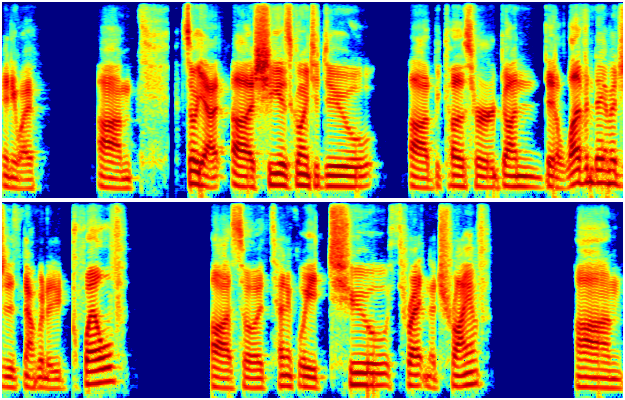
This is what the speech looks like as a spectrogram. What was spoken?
anyway. Um. So yeah, uh, she is going to do uh because her gun did 11 damage. and It's now going to do 12. Uh, so technically two threat and a triumph. Um,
